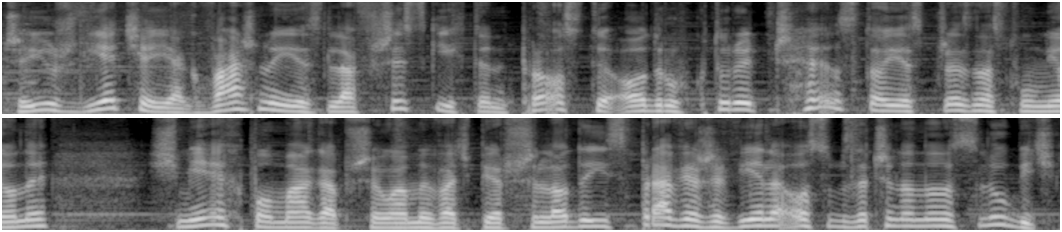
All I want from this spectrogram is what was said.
Czy już wiecie, jak ważny jest dla wszystkich ten prosty odruch, który często jest przez nas tłumiony? Śmiech pomaga przełamywać pierwsze lody i sprawia, że wiele osób zaczyna nas lubić.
